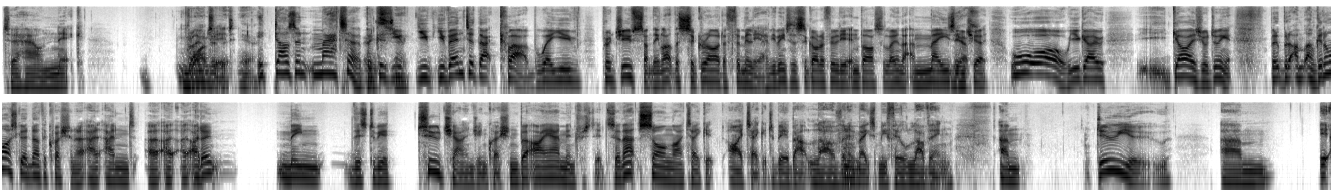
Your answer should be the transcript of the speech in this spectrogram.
to how Nick wrote it, it, yeah. it doesn't matter because you, you've, you've entered that club where you've produced something like the Sagrada Familia. Have you been to the Sagrada Familia in Barcelona? That amazing yes. church. Whoa! You go, guys, you're doing it. But but I'm, I'm going to ask you another question, and, and uh, I, I don't mean this to be a too challenging question, but I am interested. So that song, I take it, I take it to be about love, and mm. it hmm. makes me feel loving. Um, do you? Um, it,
